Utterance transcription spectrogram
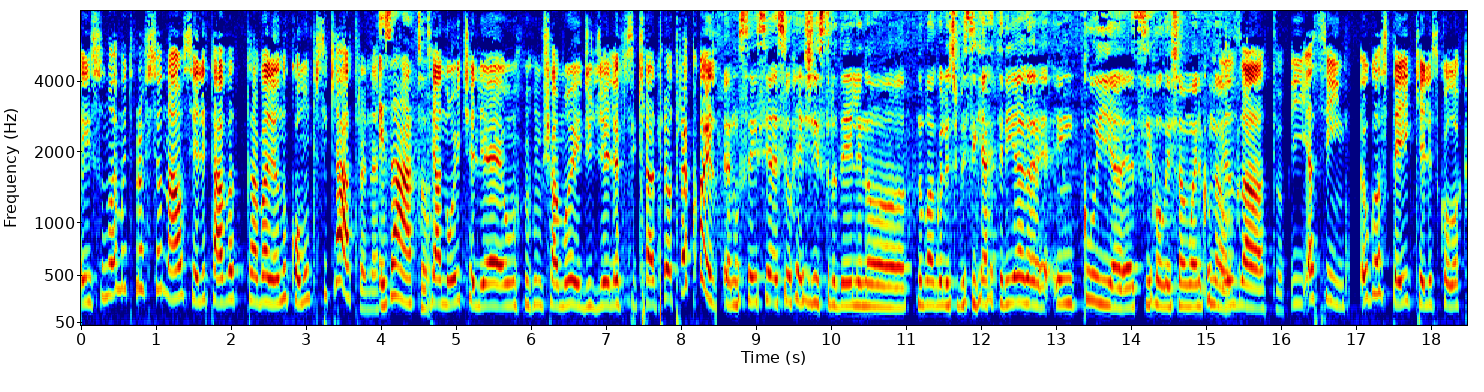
isso não é muito profissional se ele tava trabalhando como um psiquiatra, né? Exato. Se à noite ele é um, um xamã e de dia ele é psiquiatra, é outra coisa. Eu não sei se, se o registro dele no, no bagulho de psiquiatria incluía esse rolê xamânico, não. Exato. E assim, eu gostei que eles colocaram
